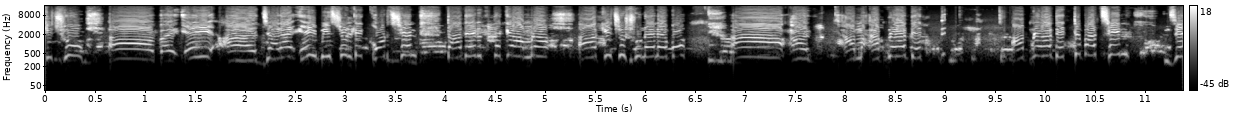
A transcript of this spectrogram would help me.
কিছু এই যারা এই মিছিলটি করছেন, তাদের থেকে আমরা কিছু শুনে নেব। আপনারা আপনারা দেখতে পাচ্ছেন যে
